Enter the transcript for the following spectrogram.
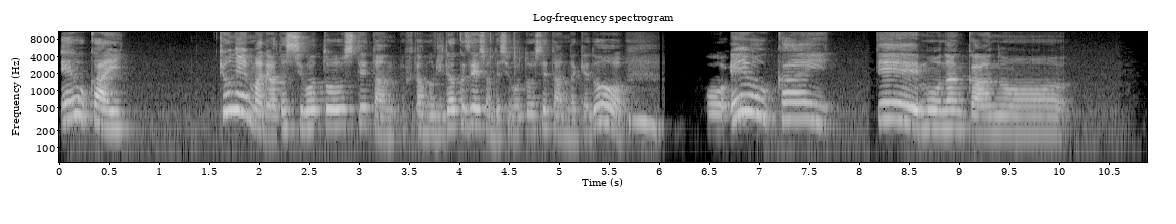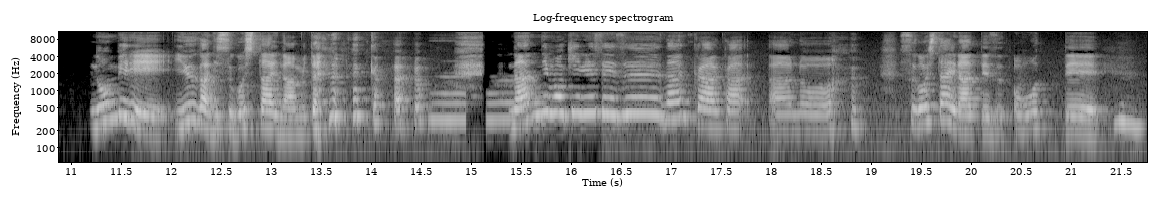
絵を描い、去年まで私仕事をしてたん、あの、リラクゼーションで仕事をしてたんだけど、こう絵を描いて、もうなんかあの、のんびり優雅に過ごしたいな、みたいな、なんか何にも気にせず、なんかか、あの、過ごしたいなってず思って、うん。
